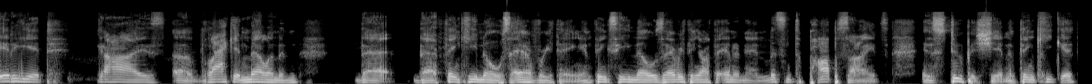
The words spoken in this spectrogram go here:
idiot guys, uh, black and melanin that that think he knows everything and thinks he knows everything off the internet and listen to pop science and stupid shit and think he could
